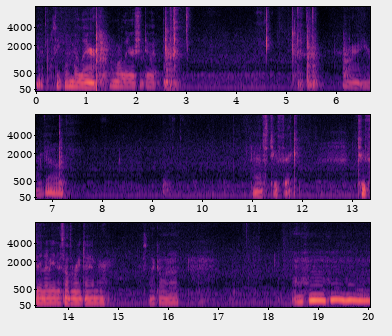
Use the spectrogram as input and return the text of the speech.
Yeah, I think one more layer. One more layer should do it. Alright, here we go. That's too thick. Too thin, I mean, it's not the right diameter. It's not going on. Mm-hmm.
